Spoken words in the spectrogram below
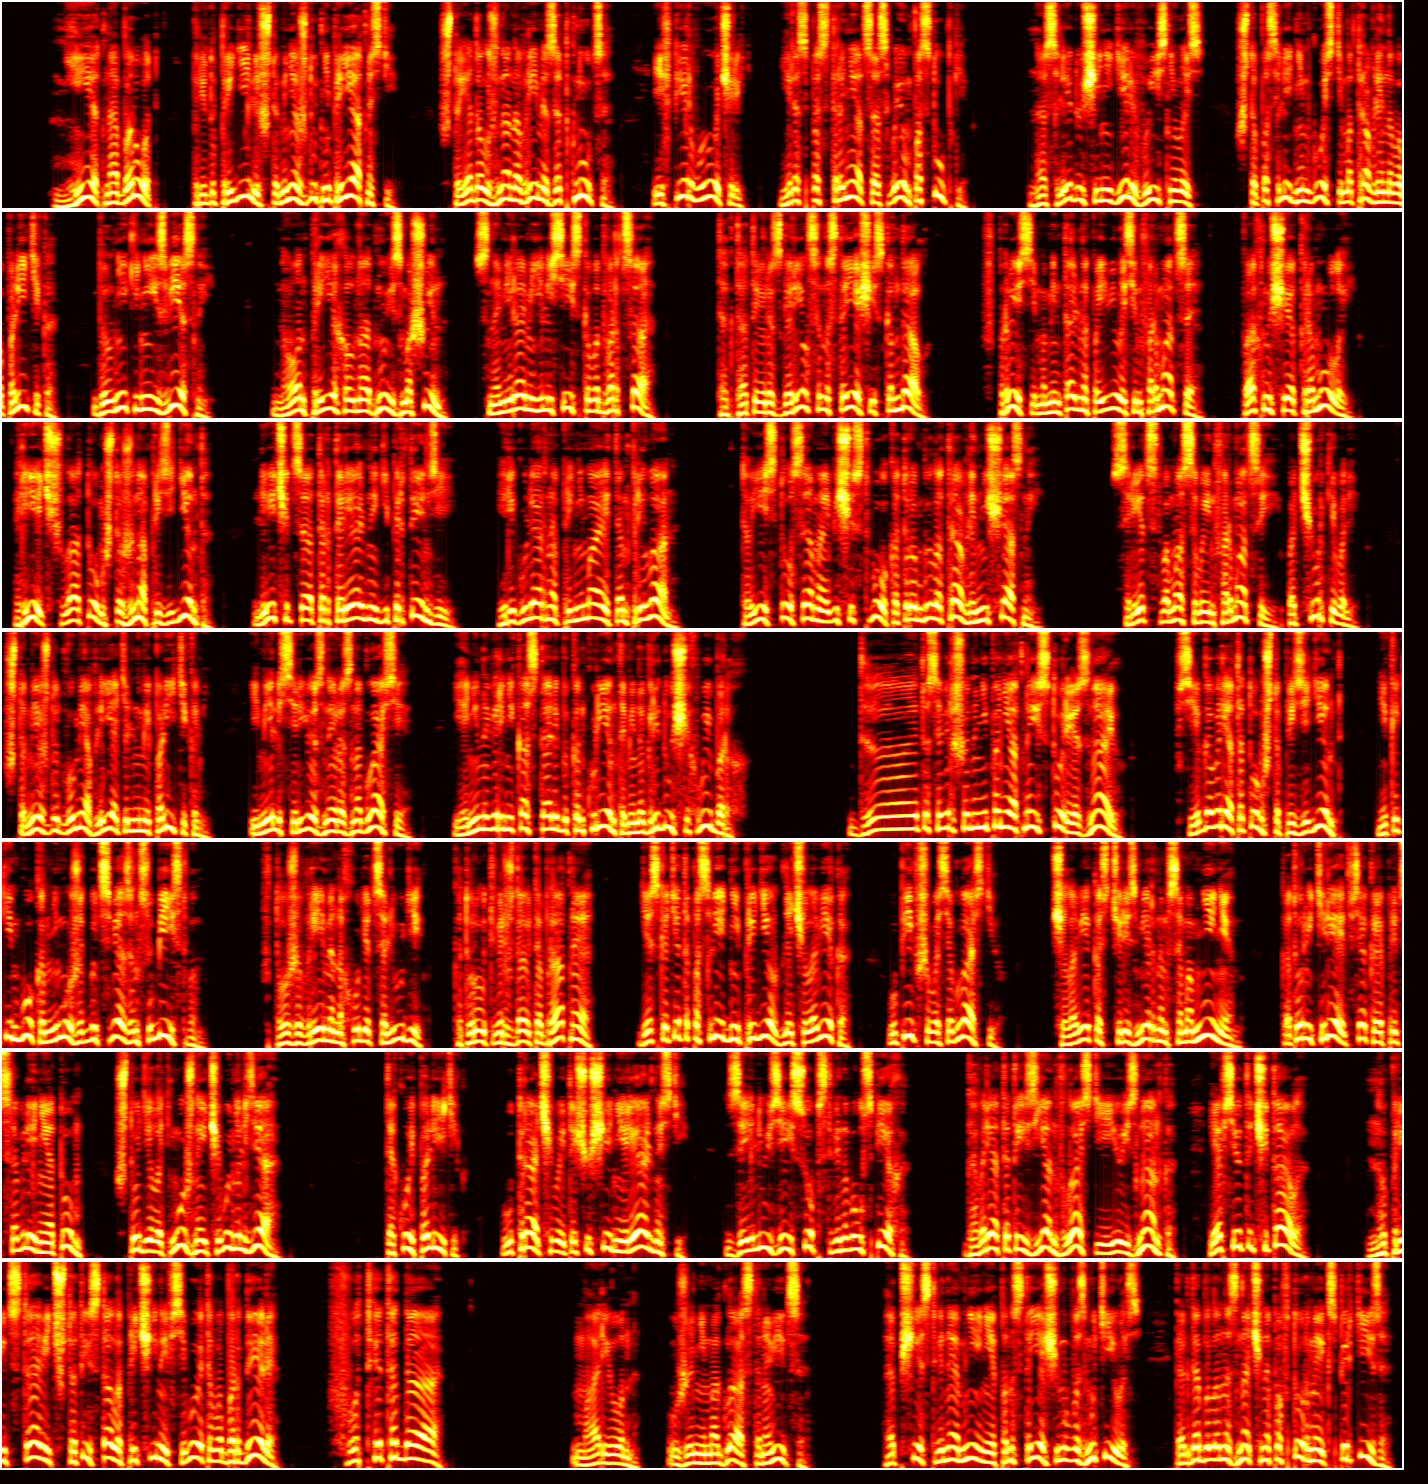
Нет, наоборот, предупредили, что меня ждут неприятности, что я должна на время заткнуться и в первую очередь не распространяться о своем поступке. На следующей неделе выяснилось, что последним гостем отравленного политика был некий неизвестный, но он приехал на одну из машин с номерами Елисейского дворца. Тогда-то и разгорелся настоящий скандал. В прессе моментально появилась информация, пахнущая крамолой. Речь шла о том, что жена президента лечится от артериальной гипертензии и регулярно принимает амприлан, то есть то самое вещество, которым был отравлен несчастный. Средства массовой информации подчеркивали, что между двумя влиятельными политиками имели серьезные разногласия, и они наверняка стали бы конкурентами на грядущих выборах. Да, это совершенно непонятная история, знаю. Все говорят о том, что президент никаким боком не может быть связан с убийством. В то же время находятся люди, которые утверждают обратное, Дескать, это последний предел для человека, упившегося властью, человека с чрезмерным самомнением, который теряет всякое представление о том, что делать можно и чего нельзя. Такой политик утрачивает ощущение реальности за иллюзией собственного успеха. Говорят, это изъян власти и ее изнанка. Я все это читала. Но представить, что ты стала причиной всего этого борделя, вот это да! Марион уже не могла остановиться. Общественное мнение по-настоящему возмутилось, когда была назначена повторная экспертиза.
